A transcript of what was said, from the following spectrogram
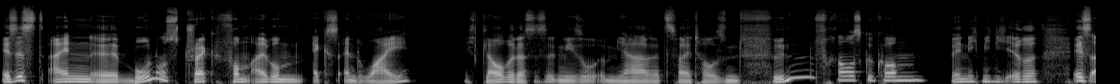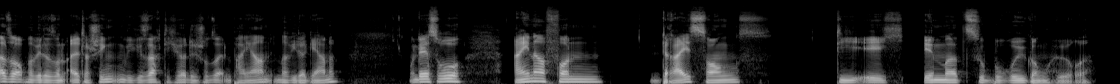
Es ist ein äh, Bonustrack vom Album X and Y. Ich glaube, das ist irgendwie so im Jahre 2005 rausgekommen, wenn ich mich nicht irre. Ist also auch mal wieder so ein alter Schinken. Wie gesagt, ich höre den schon seit ein paar Jahren immer wieder gerne. Und der ist so einer von drei Songs, die ich immer zur Beruhigung höre.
